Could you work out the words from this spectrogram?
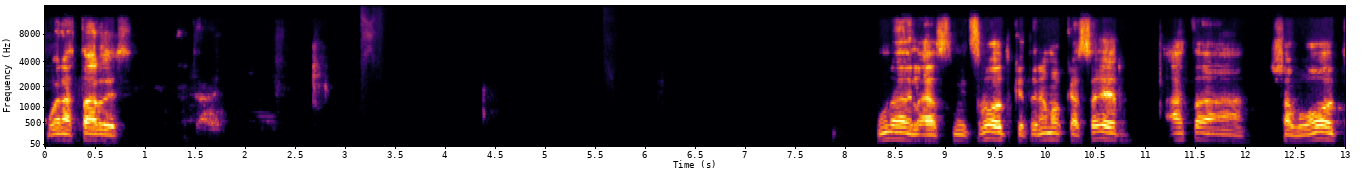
Buenas tardes. Una de las mitzvot que tenemos que hacer hasta Shavuot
